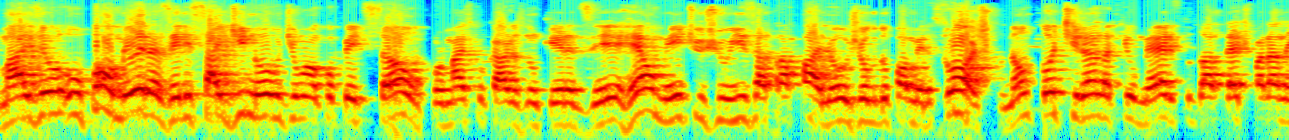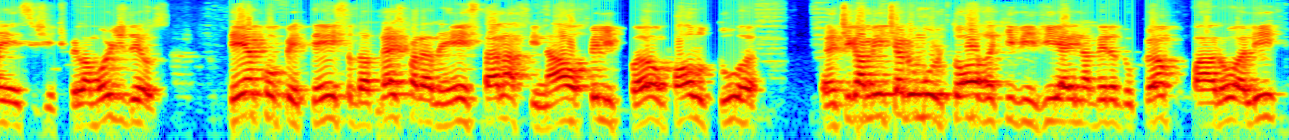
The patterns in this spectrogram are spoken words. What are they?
mas eu, o Palmeiras, ele sai de novo de uma competição, por mais que o Carlos não queira dizer, realmente o juiz atrapalhou o jogo do Palmeiras. Lógico, não tô tirando aqui o mérito do Atlético Paranaense, gente, pelo amor de Deus. Tem a competência do Atlético Paranaense, está na final, Felipão, Paulo Turra, Antigamente era o Murtosa que vivia aí na beira do campo, parou ali.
